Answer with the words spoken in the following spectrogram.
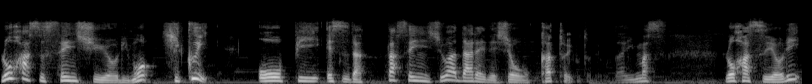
ロハス選手よりも低い OPS だった選手は誰でしょうかということでございます。ロハスより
